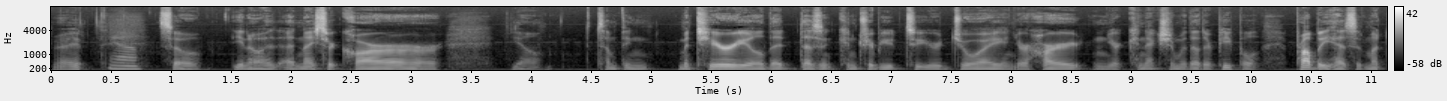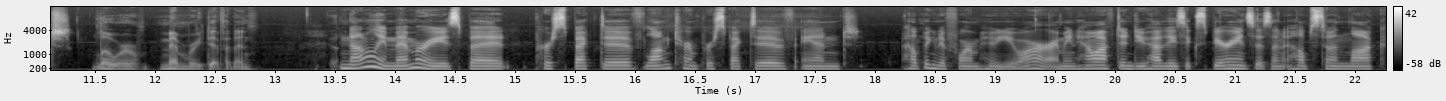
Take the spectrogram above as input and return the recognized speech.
right? Yeah. So, you know, a, a nicer car or, you know, something material that doesn't contribute to your joy and your heart and your connection with other people probably has a much lower memory dividend. Not only memories, but perspective, long term perspective, and helping to form who you are. I mean, how often do you have these experiences and it helps to unlock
